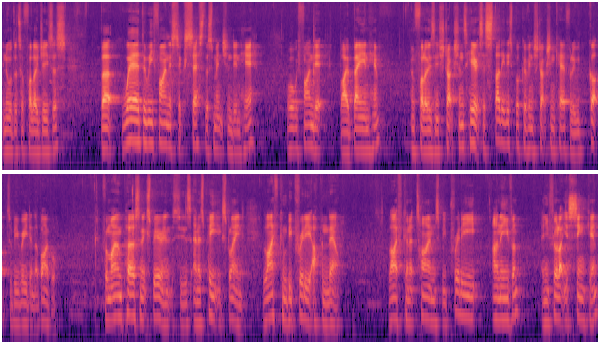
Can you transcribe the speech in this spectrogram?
in order to follow Jesus. But where do we find this success that's mentioned in here? Well, we find it by obeying him and follow his instructions. Here it says, study this book of instruction carefully. We've got to be reading the Bible. From my own personal experiences, and as Pete explained, life can be pretty up and down. Life can at times be pretty uneven, and you feel like you're sinking.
